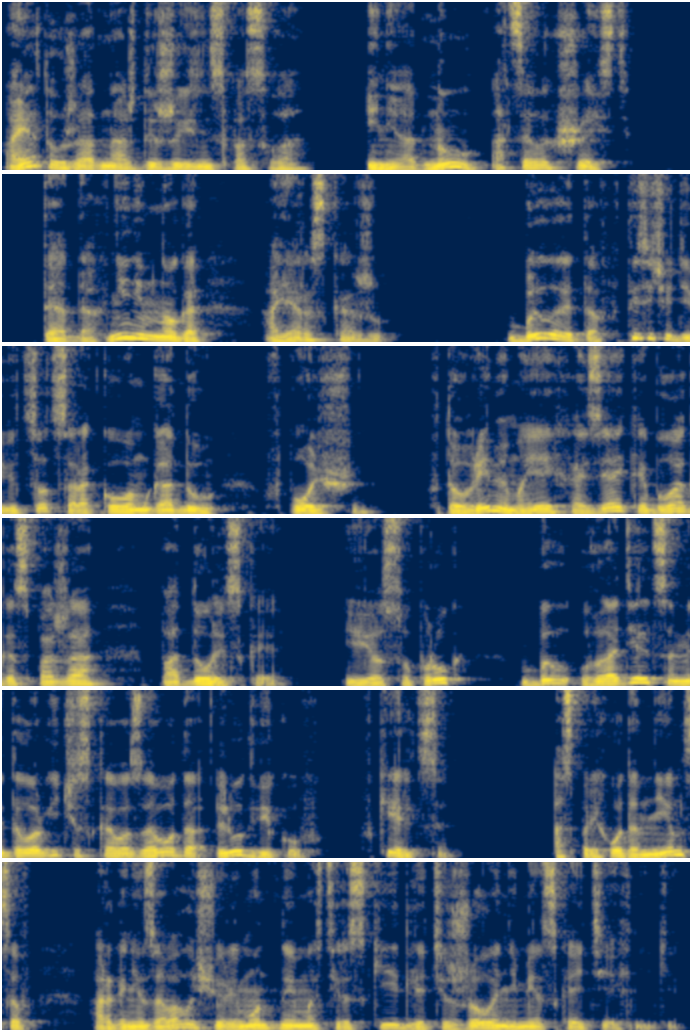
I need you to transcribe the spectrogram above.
А это уже однажды жизнь спасла. И не одну, а целых шесть. Ты отдохни немного, а я расскажу. Было это в 1940 году в Польше. В то время моей хозяйкой была госпожа Подольская. Ее супруг был владельцем металлургического завода Людвиков в Кельце а с приходом немцев организовал еще ремонтные мастерские для тяжелой немецкой техники.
